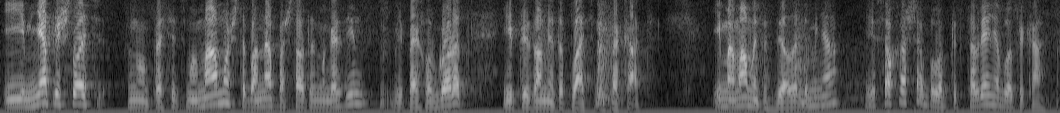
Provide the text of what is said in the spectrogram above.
И мне пришлось ну, просить мою маму, чтобы она пошла в этот магазин и поехала в город и привезла мне это платье на прокат. И моя мама это сделала для меня, и все хорошо было, представление было прекрасно.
